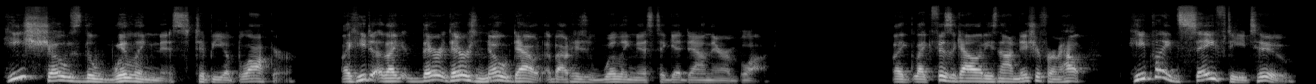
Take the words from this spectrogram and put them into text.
he shows the willingness to be a blocker. Like he like there there's no doubt about his willingness to get down there and block. Like like physicality is not an issue for him. How he played safety too.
